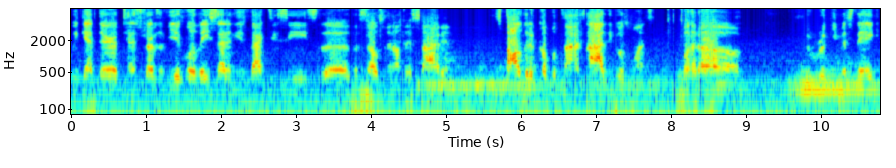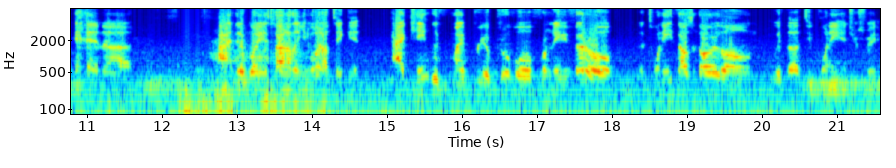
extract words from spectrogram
we get there, test drive the vehicle. They sat in these back two seats, the, the salesman on this side, and stalled it a couple times. Ah, I think it was once, but a rookie mistake. And uh, I ended up going inside. I was like, you know what? I'll take it. I came with my pre-approval from Navy Federal, a twenty-eight thousand dollar loan with a two point eight interest rate.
